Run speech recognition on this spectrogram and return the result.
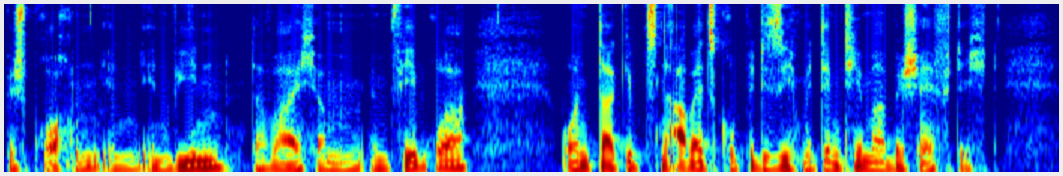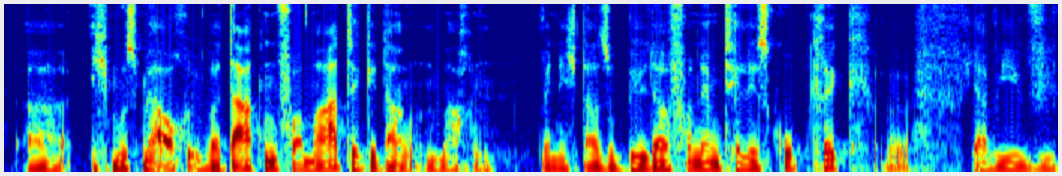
besprochen in, in Wien. Da war ich am, im Februar und da gibt es eine Arbeitsgruppe, die sich mit dem Thema beschäftigt. Äh, ich muss mir auch über Datenformate Gedanken machen wenn ich da so Bilder von dem Teleskop krieg, äh, ja, wie, wie,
